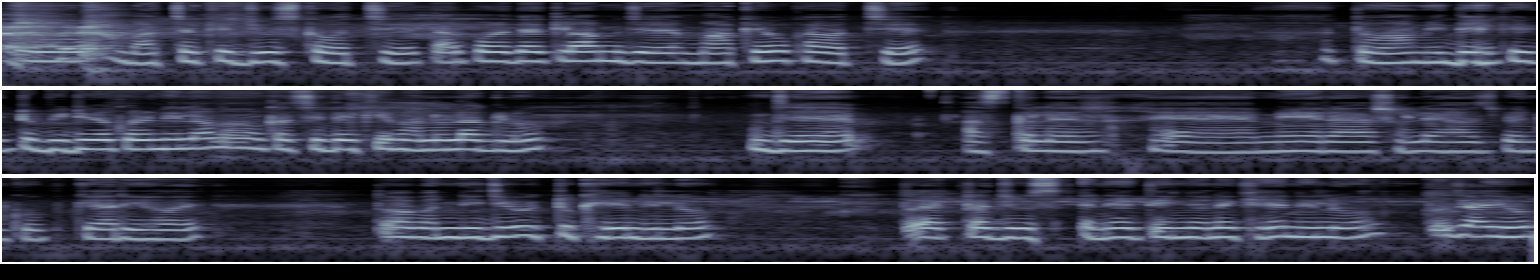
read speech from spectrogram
তো বাচ্চাকে জুস খাওয়াচ্ছে। তারপরে দেখলাম যে মাকেও খাওয়াচ্ছে। তো আমি দেখে একটু ভিডিও করে নিলাম আমার কাছে দেখে ভালো লাগল যে আজকালের আহ, মেয়েরা আসলে হাজব্যান্ড খুব কেয়ারি হয়। তো আবার নিজেও একটু খেয়ে নিল। তো একটা জুস এনে তিনজনে খেয়ে নিল। তো যাই হোক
